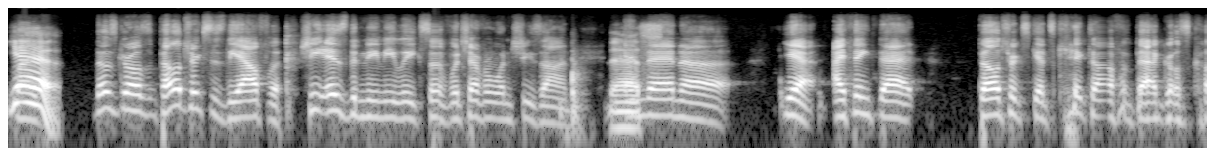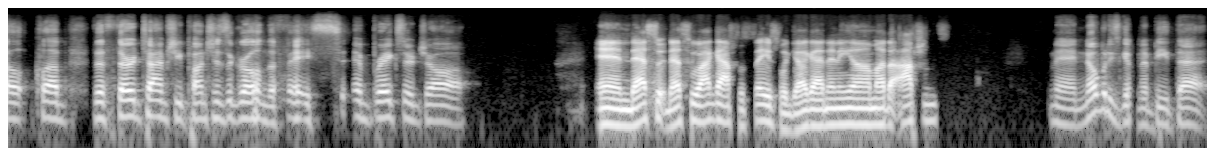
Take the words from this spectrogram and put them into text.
Yeah. Those girls, Bellatrix is the alpha. She is the NeNe Leakes of whichever one she's on. That's And then, uh, yeah, I think that Bellatrix gets kicked off of Bad Girls Club the third time she punches a girl in the face and breaks her jaw. And that's what that's who I got for Facebook. Y'all got any um other options? Man, nobody's gonna beat that.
